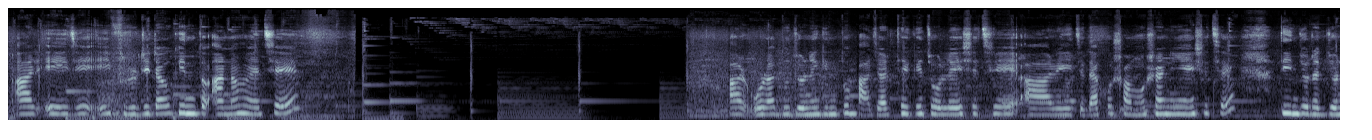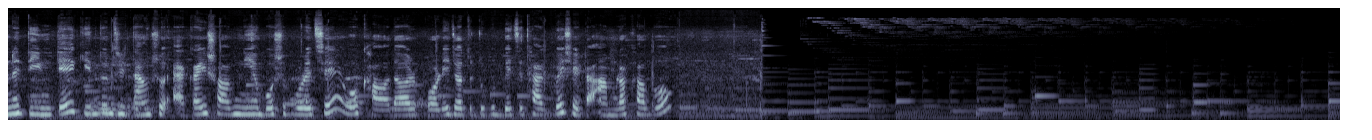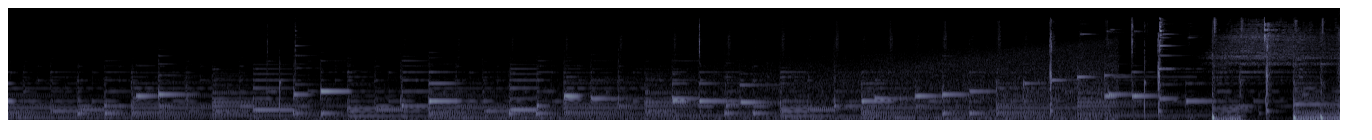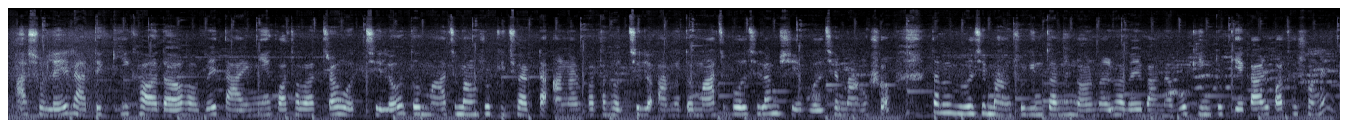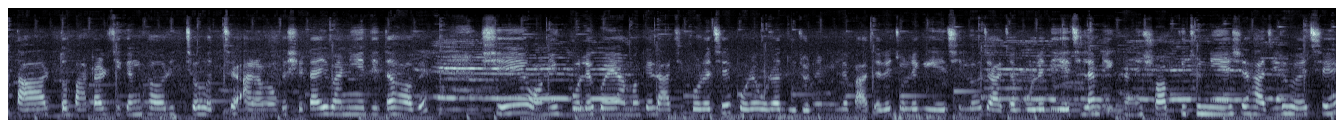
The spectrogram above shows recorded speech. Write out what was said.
আর এই যে এই ফ্রুটিটাও কিন্তু আনা হয়েছে। আর ওরা দুজনে কিন্তু বাজার থেকে চলে এসেছে। আর এই যে দেখো সমস্যা নিয়ে এসেছে। তিনজনের জন্য তিনটে, কিন্তু ধৃতাংশ একাই সব নিয়ে বসে পড়েছে। ও খাওয়া দাওয়ার পরে যতটুকু বেঁচে থাকবে, সেটা আমরা খাব। আসলে রাতে কি খাওয়া দাওয়া হবে তাই নিয়ে কথাবার্তা হচ্ছিল। তো মাছ, মাংস কিছু একটা আনার কথা হচ্ছিল। আমি তো মাছ বলছিলাম, সে বলছে মাংস। তো আমি বলছি, মাংস কিন্তু আমি নর্মালভাবেই বানাবো। কিন্তু কে কার কথা শোনে, তার তো বাটার চিকেন খাওয়ার ইচ্ছে হচ্ছে, আর আমাকে সেটাই বানিয়ে দিতে হবে। সে অনেক বলে কয়ে আমাকে রাজি করেছে, করে ওরা দুজনে মিলে বাজারে চলে গিয়েছিল। যা যা বলে দিয়েছিলাম, এখানে সব কিছু নিয়ে এসে হাজির হয়েছে।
